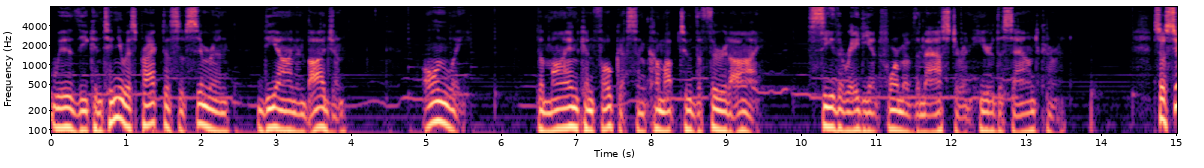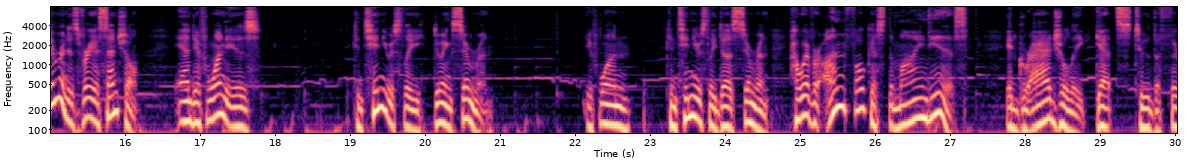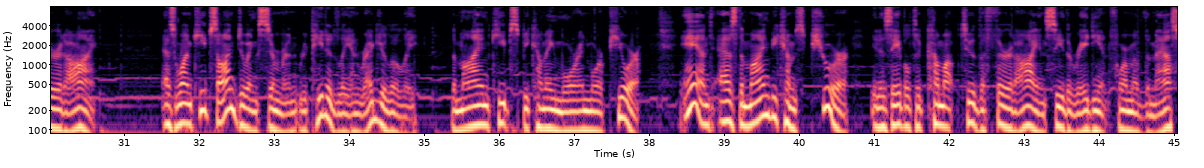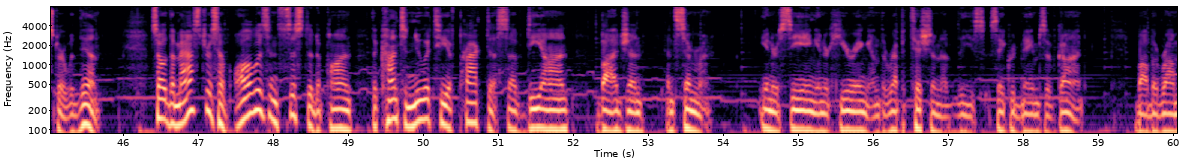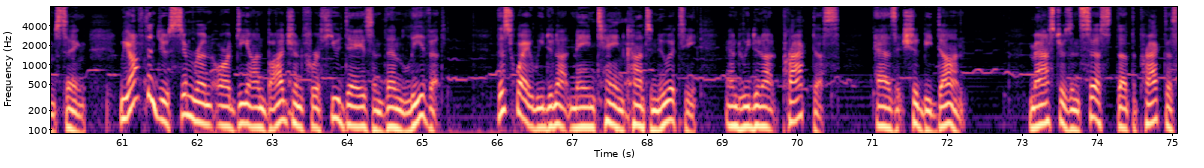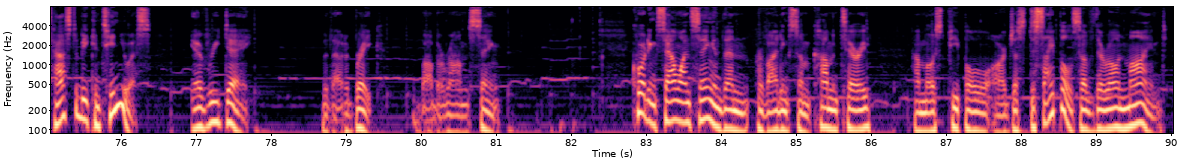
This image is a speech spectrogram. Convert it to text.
with the continuous practice of Simran, Dhyan, and Bhajan, only the mind can focus and come up to the third eye see the radiant form of the Master, and hear the sound current. So, Simran is very essential. And if one is continuously doing Simran, if one continuously does Simran, however unfocused the mind is, it gradually gets to the third eye. As one keeps on doing Simran repeatedly and regularly, the mind keeps becoming more and more pure. And as the mind becomes pure, it is able to come up to the third eye and see the radiant form of the Master within. So the Masters have always insisted upon the continuity of practice of Dhyan, Bhajan, and Simran, inner seeing, inner hearing, and the repetition of these sacred names of God. Baba Ram Singh. We often do Simran or Dhyan Bhajan for a few days and then leave it this way, we do not maintain continuity and we do not practice as it should be done. Masters insist that the practice has to be continuous every day without a break. Baba Ram Singh. Quoting Sawan Singh and then providing some commentary, how most people are just disciples of their own mind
